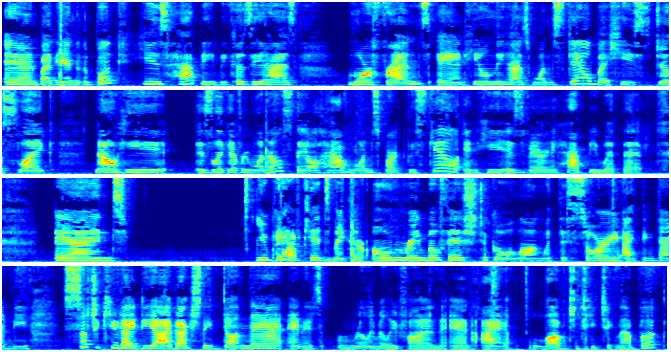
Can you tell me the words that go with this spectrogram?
And by the end of the book, he's happy because he has more friends and he only has one scale, but he's just like, now he is like everyone else. They all have one sparkly scale and he is very happy with it. And you could have kids make their own rainbow fish to go along with this story. I think that'd be such a cute idea. I've actually done that and it's really, really fun and I loved teaching that book.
